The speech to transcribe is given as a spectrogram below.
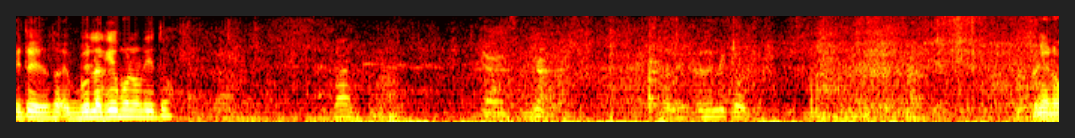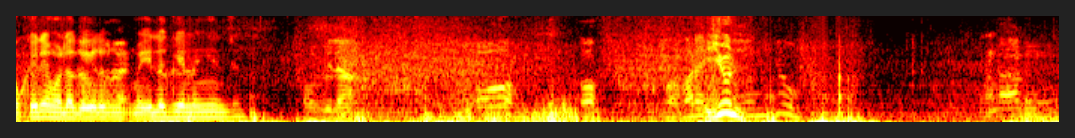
Dito, dito. Ilagay mo lang dito. Yan, okay na. Malagay lang, may ilagay lang yan dyan. O, bila. Oh. Oh. Yun! Ano ano?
